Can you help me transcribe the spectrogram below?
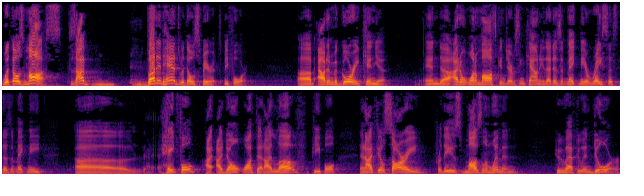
with those mosques. Because I've butted heads with those spirits before. Uh, out in Migori, Kenya. And uh, I don't want a mosque in Jefferson County. That doesn't make me a racist, doesn't make me uh, hateful. I, I don't want that. I love people, and I feel sorry for these Muslim women who have to endure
